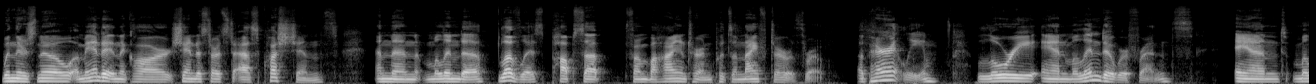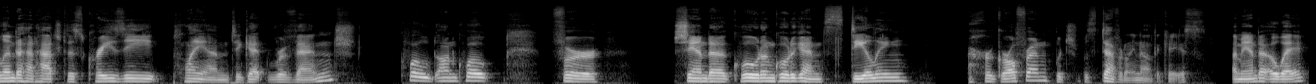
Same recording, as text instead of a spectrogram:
When there's no Amanda in the car, Shanda starts to ask questions, and then Melinda Loveless pops up from behind her and puts a knife to her throat. Apparently, Laurie and Melinda were friends, and Melinda had hatched this crazy plan to get revenge, quote unquote, for Shanda, quote unquote again, stealing her girlfriend, which was definitely not the case, Amanda away.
